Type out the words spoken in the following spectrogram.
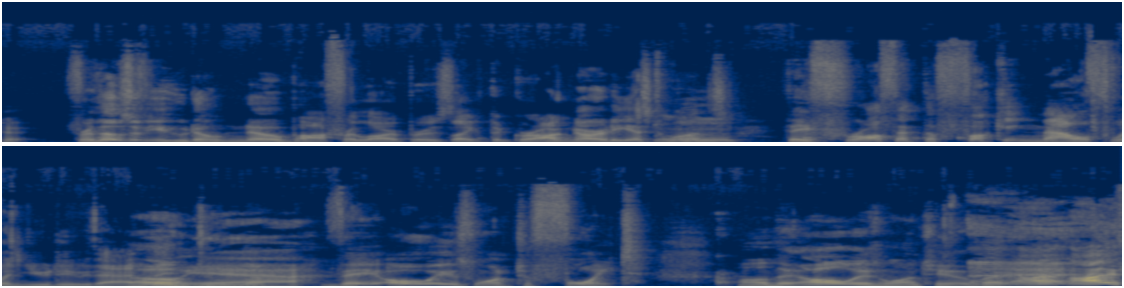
For those of you who don't know Boffer LARPers, like the grognardiest ones, Mhm. they froth at the fucking mouth when you do that. Oh they do not- yeah. they always want to fight. Oh, they always want to, but Uh, I, I,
